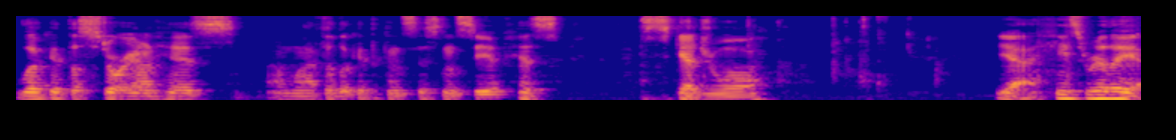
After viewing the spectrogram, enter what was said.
look at the story on his. I'm gonna have to look at the consistency of his schedule. Yeah, he's really.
